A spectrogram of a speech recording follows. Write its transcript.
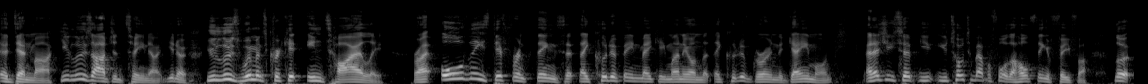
uh, Denmark, you lose Argentina, you know, you lose women's cricket entirely right? All these different things that they could have been making money on, that they could have grown the game on. And as you said, you, you talked about before, the whole thing of FIFA. Look,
